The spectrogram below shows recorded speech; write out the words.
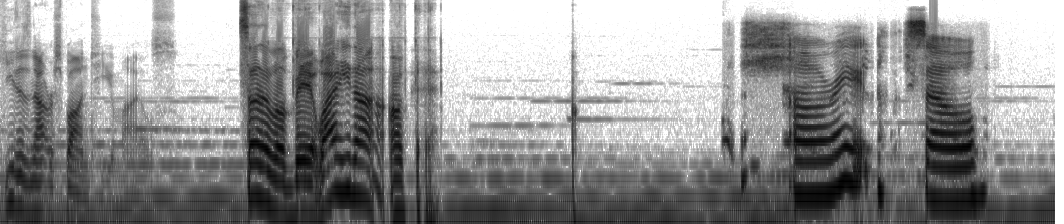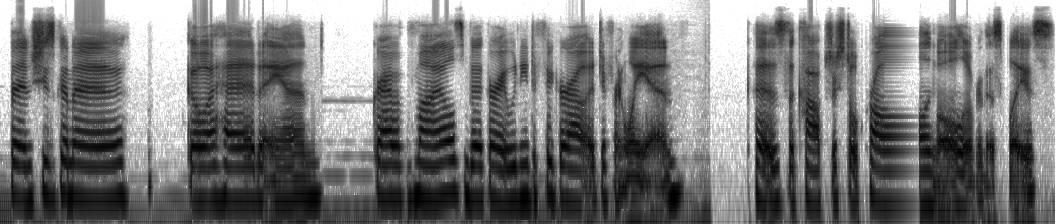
He does not respond to you, Miles. Son of a bitch. Why he not? Okay. All right. So then she's gonna go ahead and grab Miles and be like, "All right, we need to figure out a different way in because the cops are still crawling all over this place."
